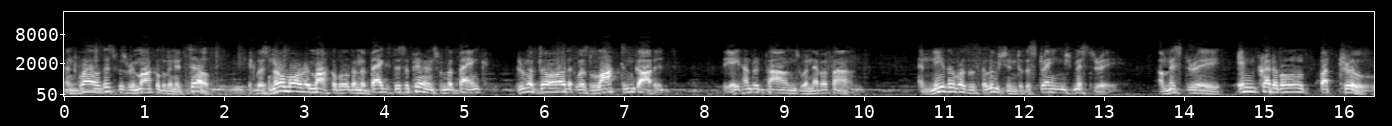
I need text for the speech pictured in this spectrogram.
And while this was remarkable in itself, it was no more remarkable than the bag's disappearance from the bank through a door that was locked and guarded. The 800 pounds were never found. And neither was the solution to the strange mystery. A mystery incredible but true.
